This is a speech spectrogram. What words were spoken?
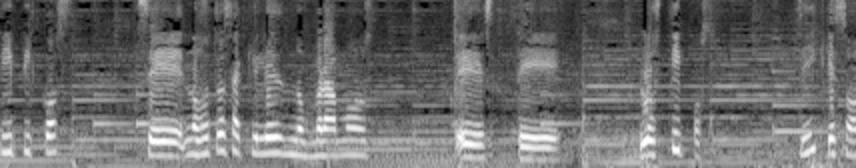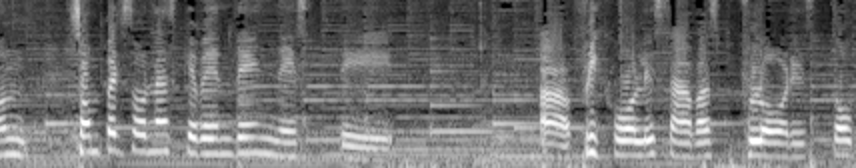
típicos. Se- nosotros aquí les nombramos este, los tipos, ¿sí? que son, son personas que venden este, ah, frijoles, habas, flores, todo.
